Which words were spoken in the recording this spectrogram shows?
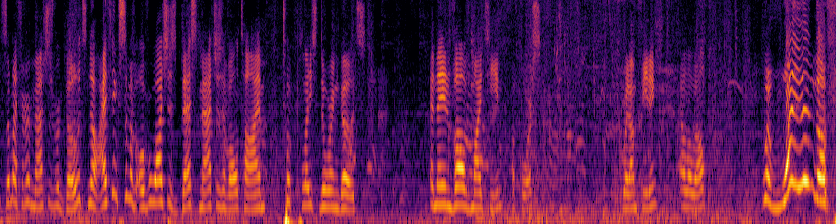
Some of my favorite matches were GOATs. No, I think some of Overwatch's best matches of all time took place during GOATs. And they involved my team, of course. Wait, I'm feeding? LOL. Wait, what in the f-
